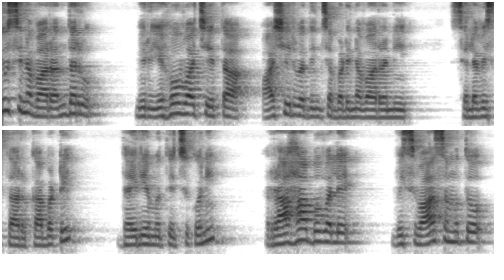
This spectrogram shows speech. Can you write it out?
చూసిన వారందరూ మీరు యహోవా చేత ఆశీర్వదించబడిన వారని సెలవిస్తారు. కాబట్టి ధైర్యము తెచ్చుకొని రాహాబు వలె విశ్వాసముతో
